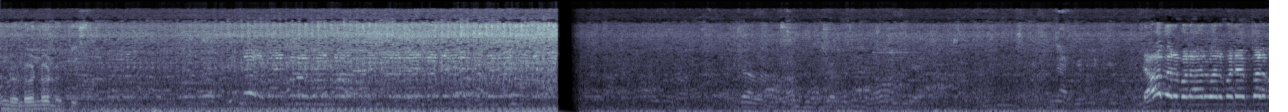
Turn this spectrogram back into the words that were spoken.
Don't, don't, don't, don't, please. क्या बरबर बरबर बरबर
